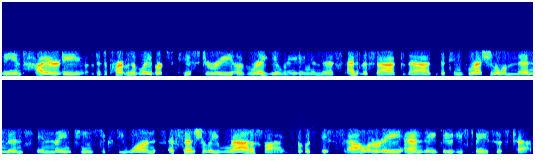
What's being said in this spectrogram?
the entirety of the Department of Labor's history of regulating in this and the fact that the congressional amendments in 1961 essentially ratified both a salary and a duty basis test.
